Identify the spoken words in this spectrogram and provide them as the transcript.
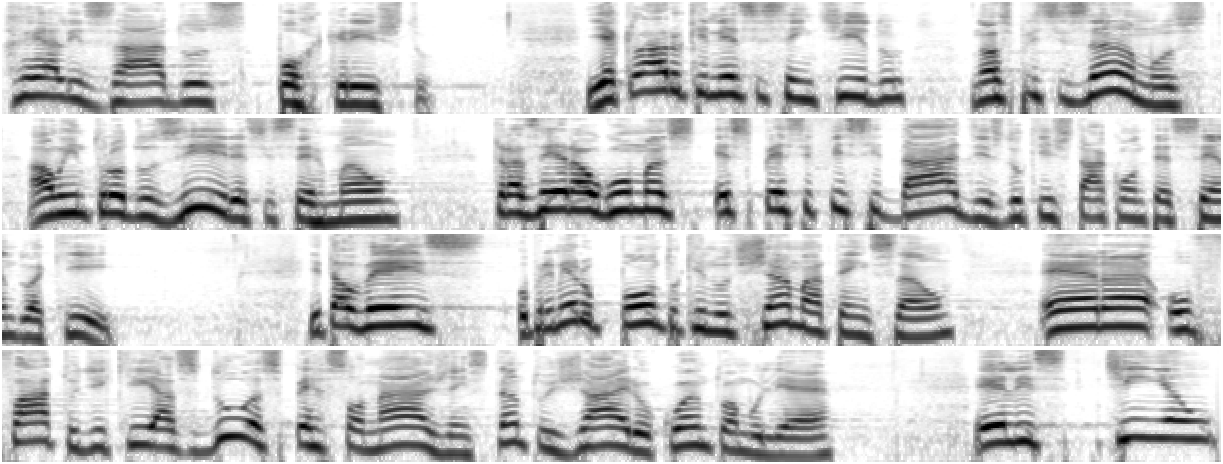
realizados por Cristo. E é claro que, nesse sentido, nós precisamos, ao introduzir esse sermão, trazer algumas especificidades do que está acontecendo aqui. E talvez o primeiro ponto que nos chama a atenção era o fato de que as duas personagens, tanto Jairo quanto a mulher, eles tinham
